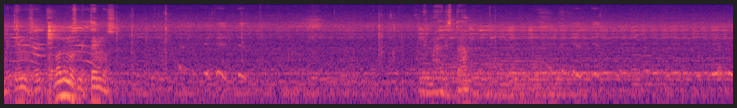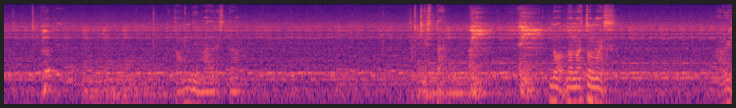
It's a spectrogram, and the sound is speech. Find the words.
metemos, ¿eh? ¿Por dónde nos metemos? Mi madre está. ¿Dónde madre está? Aquí está. No, no, no, esto no es. A ver,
